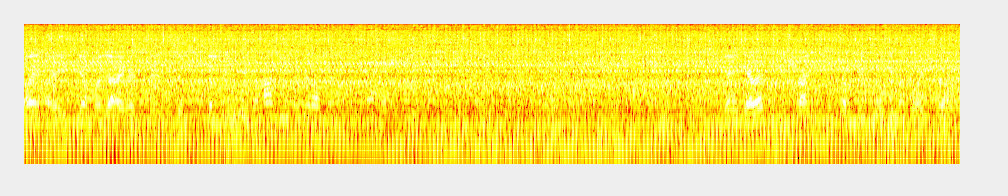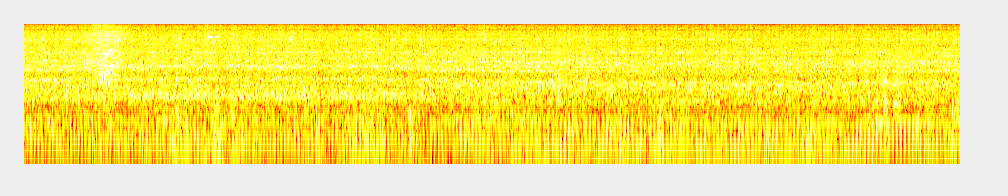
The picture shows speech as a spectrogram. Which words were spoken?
हाय हाय क्या मज़ा आएगा इसमें जब चल रही हो मैं कह रहा कि इस टाइम की चल रही होगी ना भाई साहब मैं तो स्कूटी की है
